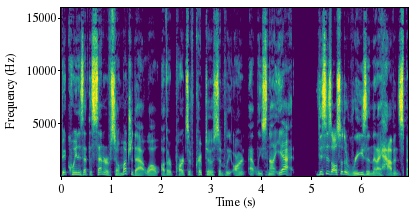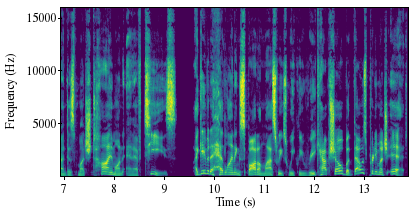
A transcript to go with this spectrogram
Bitcoin is at the center of so much of that, while other parts of crypto simply aren't, at least not yet. This is also the reason that I haven't spent as much time on NFTs. I gave it a headlining spot on last week's weekly recap show, but that was pretty much it.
